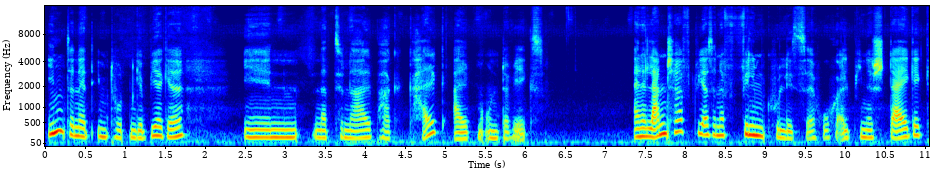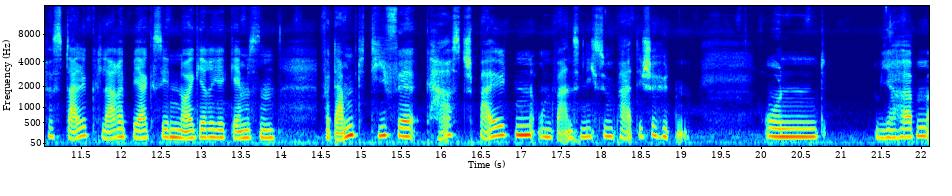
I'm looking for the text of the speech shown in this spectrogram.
Internet im Toten Gebirge im Nationalpark Kalkalpen unterwegs. Eine Landschaft wie aus einer Filmkulisse, hochalpine Steige, kristallklare Bergseen, neugierige Gämsen, verdammt tiefe Karstspalten und wahnsinnig sympathische Hütten. Und wir haben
